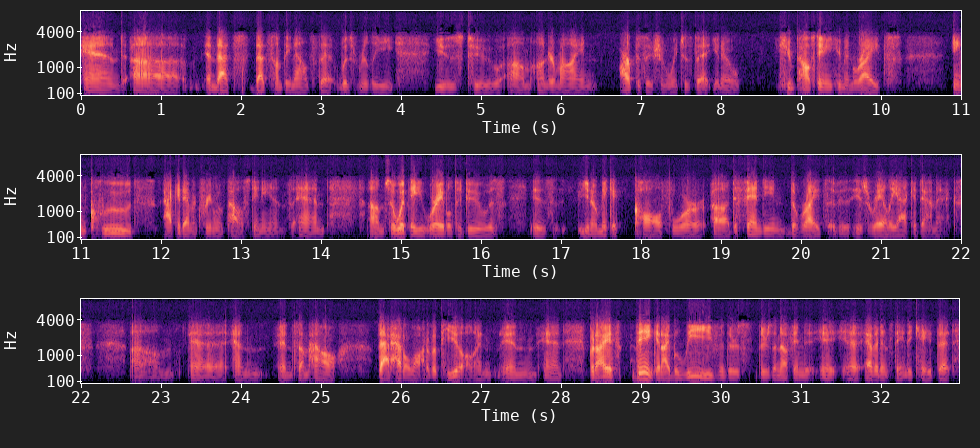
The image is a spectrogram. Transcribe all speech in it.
and uh, and that's that's something else that was really used to um, undermine our position, which is that you know Palestinian human rights includes academic freedom of Palestinians, and um, so what they were able to do is is you know make a call for uh, defending the rights of Israeli academics, um, and, and somehow that had a lot of appeal and and and but I think and I believe there's there's enough in, in, evidence to indicate that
